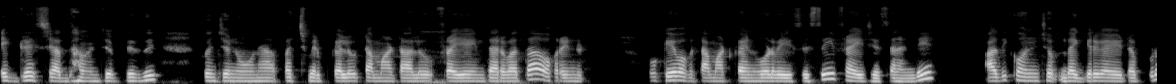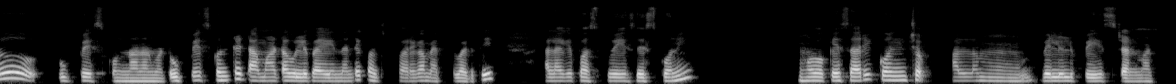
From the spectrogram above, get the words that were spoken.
ఎగ్ రైస్ చేద్దామని చెప్పేసి కొంచెం నూనె, పచ్చిమిరపకాయలు, టమాటాలు ఫ్రై అయిన తర్వాత ఒక రెండు ఒకే ఒక టమాటకాయను కూడా వేసేసి ఫ్రై చేశానండి. అది కొంచెం దగ్గరగా అయ్యేటప్పుడు ఉప్పు వేసుకుంటే టమాటా, ఉల్లిపాయ అయిందంటే కొంచెం త్వరగా మెత్తబడితే అలాగే పసుపు వేసేసుకొని ఒకేసారి కొంచెం అల్లం వెల్లుల్లి పేస్ట్ అన్నమాట.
